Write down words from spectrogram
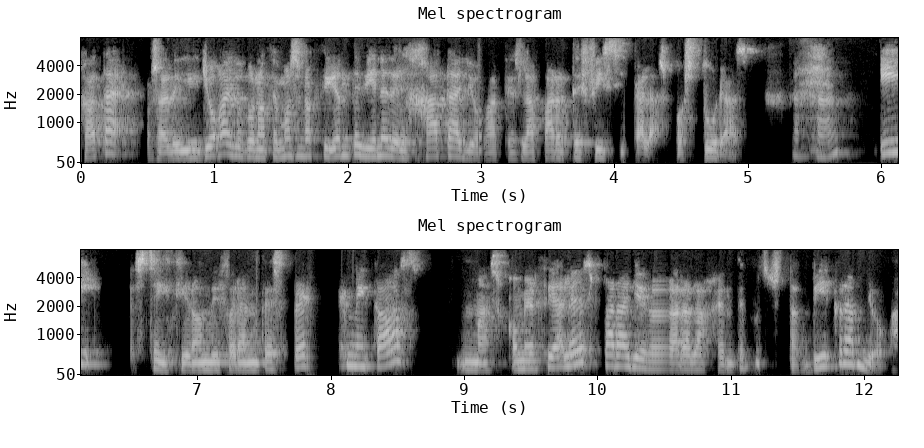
Hatha, o sea, del yoga que conocemos en Occidente viene del hatha yoga, que es la parte física, las posturas. Y se hicieron diferentes técnicas más comerciales para llegar a la gente, pues está Bikram Yoga,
